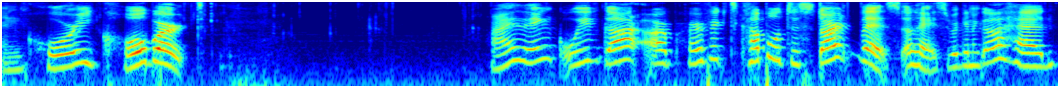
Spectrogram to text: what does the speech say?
and Corey Colbert. I think we've got our perfect couple to start this. Okay, so we're going to go ahead.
